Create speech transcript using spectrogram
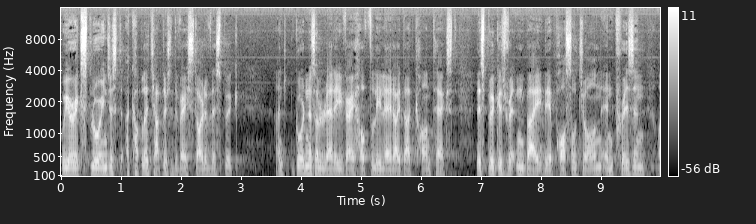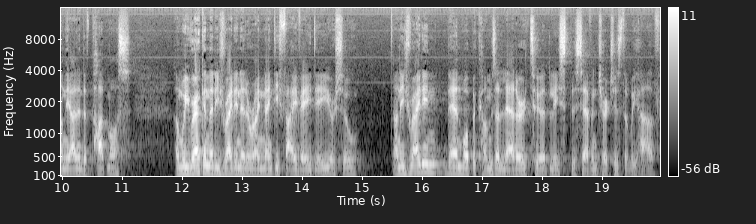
We are exploring just a couple of chapters at the very start of this book, and Gordon has already very helpfully laid out that context. This book is written by the Apostle John in prison on the island of Patmos. And we reckon that he's writing it around 95 AD or so. And he's writing then what becomes a letter to at least the seven churches that we have.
